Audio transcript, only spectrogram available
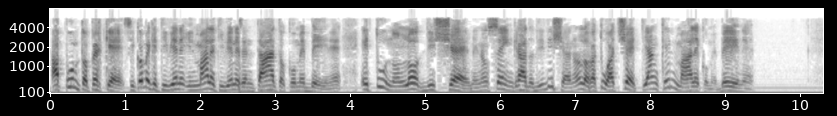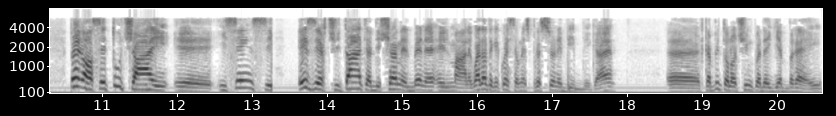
appunto perché, siccome viene, il male ti viene presentato come bene e tu non lo discerni, non sei in grado di discernere, allora tu accetti anche il male come bene. Però se tu hai eh, i sensi esercitati a discernere il bene e il male. Guardate che questa è un'espressione biblica, eh? Eh, il capitolo 5 degli ebrei,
